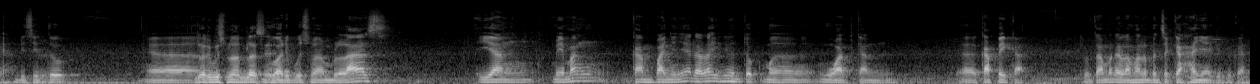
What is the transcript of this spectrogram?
ya. Di situ hmm. uh, 2019 ya. 2019 yang memang kampanyenya adalah ini untuk menguatkan Eh, KPK, terutama dalam hal pencegahannya gitu kan.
